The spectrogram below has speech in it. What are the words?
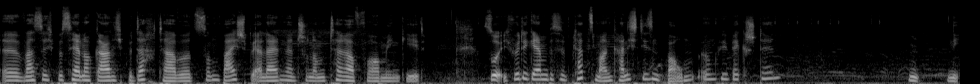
äh, was ich bisher noch gar nicht bedacht habe. Zum Beispiel allein, wenn es schon um Terraforming geht. So, ich würde gerne ein bisschen Platz machen. Kann ich diesen Baum irgendwie wegstellen? Hm, nee,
